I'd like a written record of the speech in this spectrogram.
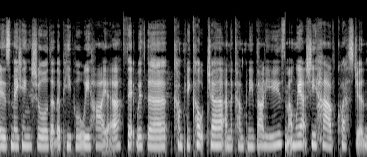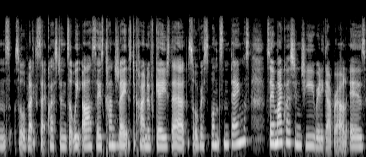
is making sure that the people we hire fit with the company culture and the company values. And we actually have questions, sort of like set questions that we ask those candidates to kind of gauge their sort of response and things. So, my question to you, really, Gabrielle, is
